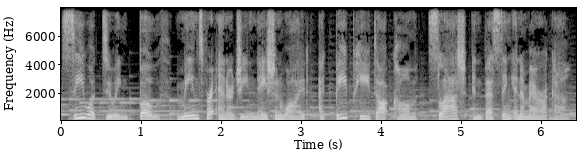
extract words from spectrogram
See what doing both means for energy nationwide at bp.com slash investing in America.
